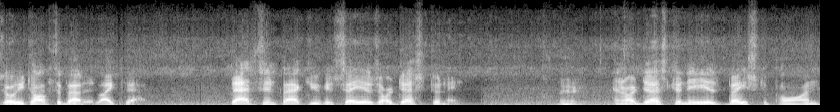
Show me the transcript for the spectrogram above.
So he talks about it like that. That's in fact you could say is our destiny. Mm. And our destiny is based upon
